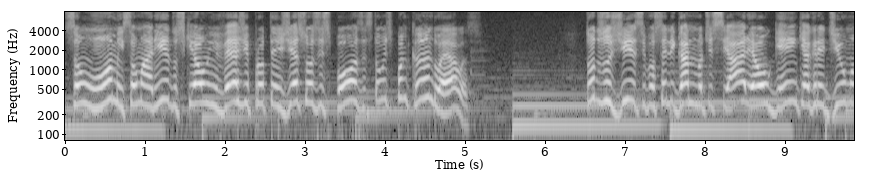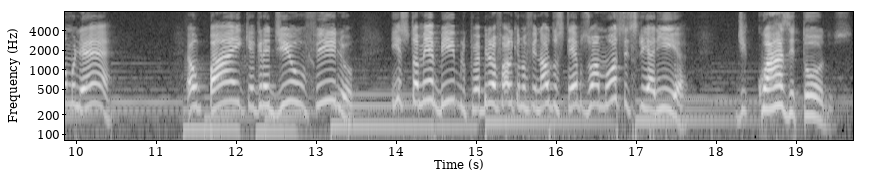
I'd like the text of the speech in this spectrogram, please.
são homens, são maridos que, ao invés de proteger suas esposas, estão espancando elas. Todos os dias, se você ligar no noticiário, é alguém que agrediu uma mulher, é o pai que agrediu o filho. Isso também é bíblico, a Bíblia fala que no final dos tempos o amor se esfriaria de quase todos.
